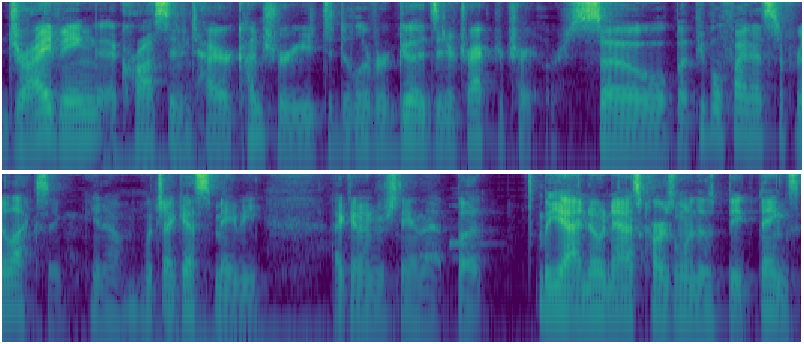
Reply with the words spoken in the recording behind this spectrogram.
driving across an entire country to deliver goods in a tractor trailer. So, but people find that stuff relaxing, you know, which I guess maybe I can understand that. But, but yeah, I know NASCAR is one of those big things.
